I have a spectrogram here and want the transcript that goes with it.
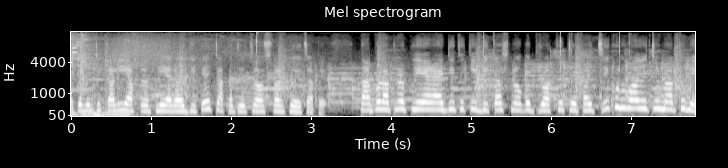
অটোমেটিক্যালি আপনার প্লেয়ার আইডিতে টাকাটি ট্রান্সফার হয়ে যাবে। তারপর আপনার প্লেয়ার আইডি থেকে বিকাশ নগদ রকেট উপায় যে কোনো ওয়ালেটের মাধ্যমে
